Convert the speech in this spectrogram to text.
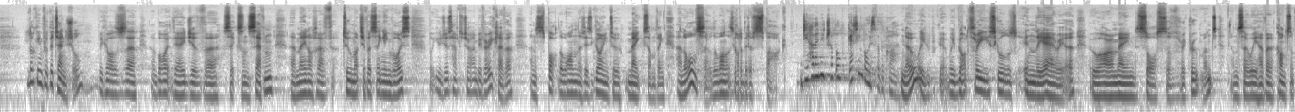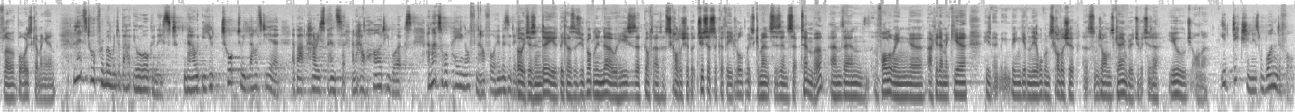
Looking for potential, because uh, a boy at the age of uh, six and seven uh, may not have too much of a singing voice, but you just have to try and be very clever and spot the one that is going to make something, and also the one that's got a bit of spark. Do you have any trouble getting boys for the choir? No, we've, we've got three schools in the area who are our main source of recruitment, and so we have a constant flow of boys coming in. Let's talk for a moment about your organist. Now, you talked to me last year about Harry Spencer and how hard he works, and that's all paying off now for him, isn't it? Oh, it is indeed, because as you probably know, he's got a scholarship at Chichester Cathedral, which commences in September, and then the following uh, academic year, he's being given the organ scholarship at St John's, Cambridge, which is a huge honour. Your diction is wonderful.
